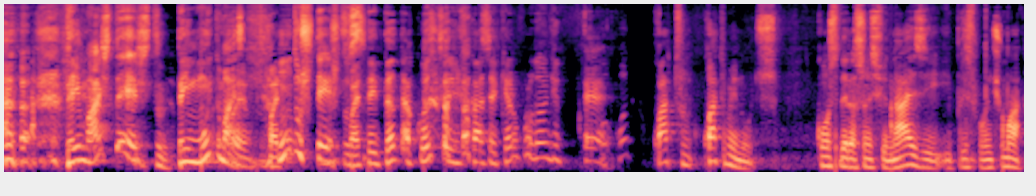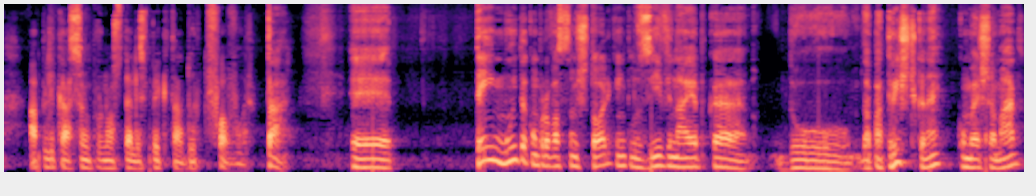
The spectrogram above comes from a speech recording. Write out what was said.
tem mais texto, tem muito mais. Mas, um dos textos. Mas tem tanta coisa que se a gente ficasse aqui era um programa de é. quatro, quatro minutos. Considerações finais e, e principalmente uma aplicação para o nosso telespectador, por favor. Tá. É, tem muita comprovação histórica, inclusive na época do, da patrística, né? Como é chamado.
